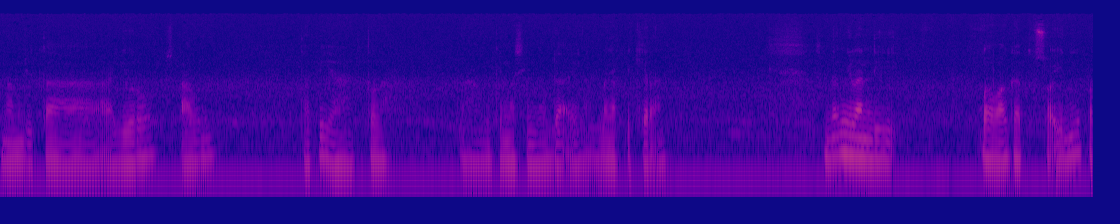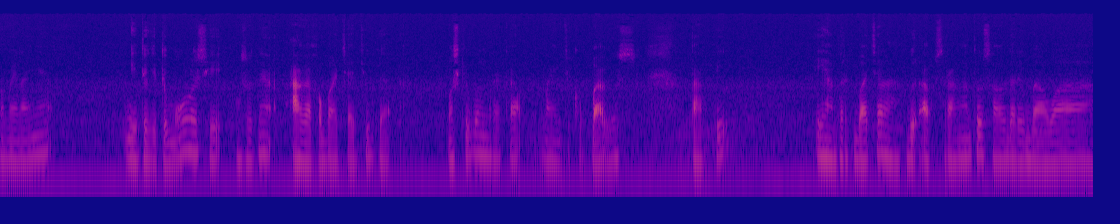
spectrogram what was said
6 juta euro setahun tapi ya itulah nah, mungkin masih muda ya banyak pikiran. Sebenarnya Milan di bawah Gattuso ini permainannya gitu-gitu mulu sih. Maksudnya agak kebaca juga. Meskipun mereka main cukup bagus tapi ya hampir kebaca lah. Build up serangan tuh selalu dari bawah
